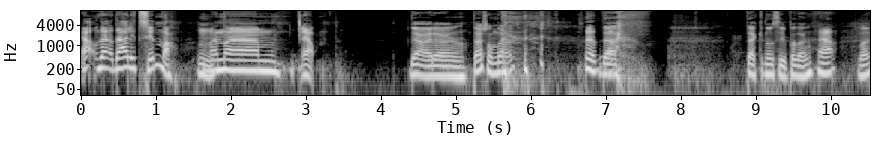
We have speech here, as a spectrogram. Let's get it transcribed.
Ja, det, det er litt synd, da. Mm. Men eh, ja. Det er, eh, det er sånn det er. Det er, det er ikke noe å si på det. ja. Nei.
